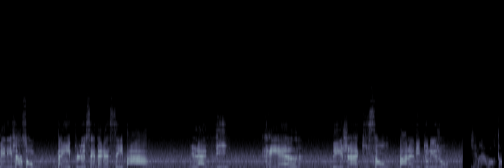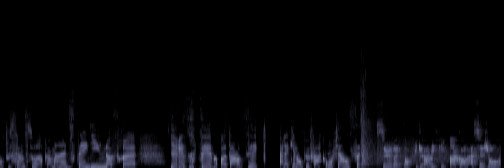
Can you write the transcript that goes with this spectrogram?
Mais les gens sont bien plus intéressés par la vie réelle des gens qui sont dans la vie de tous les jours. J'aimerais avoir ton tout sens sur comment distinguer une offre euh, irrésistible, authentique, à laquelle on peut faire confiance. Sur ton plus grand défi encore à ce jour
